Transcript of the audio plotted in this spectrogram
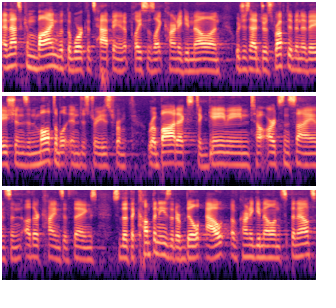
And that's combined with the work that's happening at places like Carnegie Mellon, which has had disruptive innovations in multiple industries from robotics to gaming to arts and science and other kinds of things, so that the companies that are built out of Carnegie Mellon spinouts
